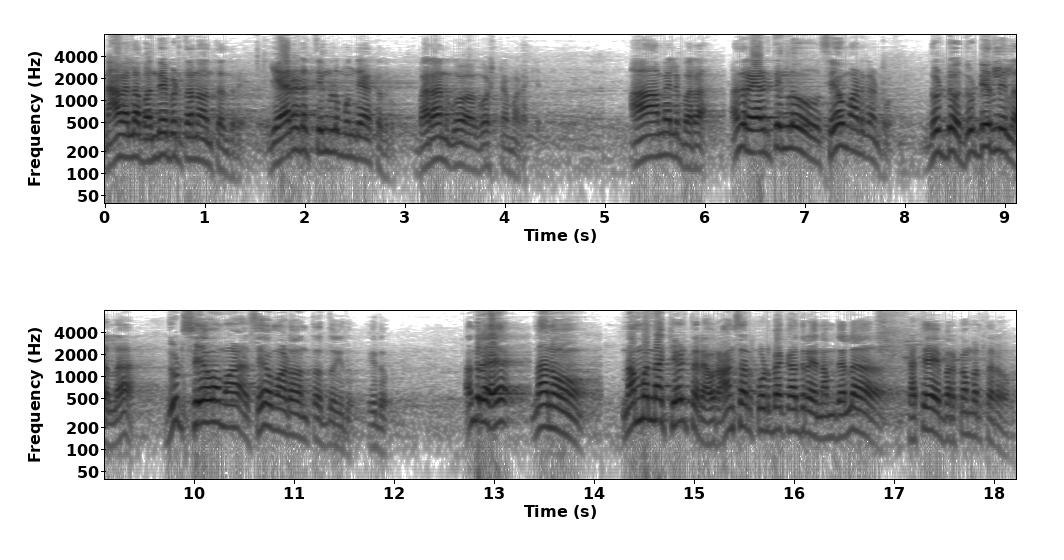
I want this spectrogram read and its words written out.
ನಾವೆಲ್ಲ ಬಂದೇ ಬಿಡ್ತಾನೋ ಅಂತಂದ್ರೆ. ಎರಡು ತಿಂಗಳು ಮುಂದೆ ಹಾಕಿದ್ರು ಬರನ್ ಘೋಷಣೆ ಮಾಡಕ್ಕೆ. ಆಮೇಲೆ ಬರ. ಅಂದ್ರೆ ಎರಡು ತಿಂಗಳು ಸೇವ್ ಮಾಡ್ಕೊಂಡ್ರು. ದುಡ್ಡು ದುಡ್ಡು ಇರ್ಲಿಲ್ಲಲ್ಲ. ದುಡ್ಡು ಸೇವ್ ಮಾ, ಸೇವ್ ಮಾಡುವಂಥದ್ದು ಇದು ಇದು. ಅಂದ್ರೆ ನಾನು ನಮ್ಮನ್ನ ಕೇಳ್ತಾರೆ ಅವ್ರು ಆನ್ಸರ್ ಕೊಡ್ಬೇಕಾದ್ರೆ ನಮ್ದೆಲ್ಲ ಕತೆ ಬರ್ಕೊಂಬರ್ತಾರೆ ಅವರು.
